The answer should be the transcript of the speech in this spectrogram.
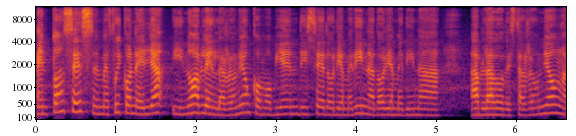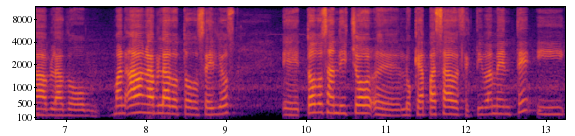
Entonces me fui con ella y no hablé en la reunión, como bien dice Doria Medina. Doria Medina ha hablado de esta reunión, ha hablado, han hablado todos ellos, eh, todos han dicho eh, lo que ha pasado efectivamente y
